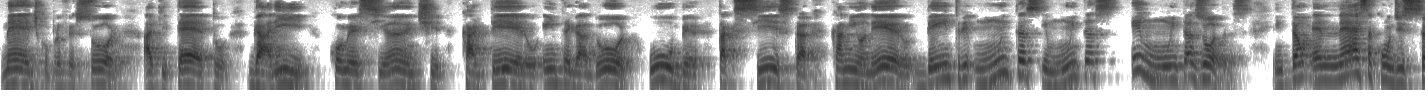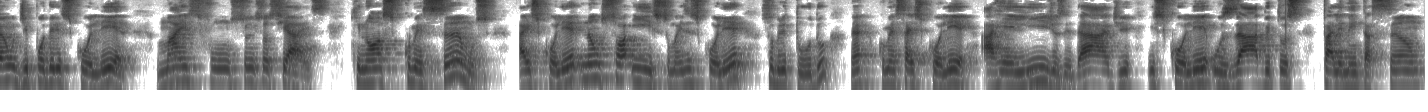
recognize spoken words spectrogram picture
Médico, professor, arquiteto, gari, comerciante, carteiro, entregador, Uber, taxista, caminhoneiro, dentre muitas e muitas e muitas outras. Então, é nessa condição de poder escolher mais funções sociais que nós começamos a escolher não só isso, mas escolher, sobretudo, né, começar a escolher a religiosidade, escolher os hábitos para alimentação,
